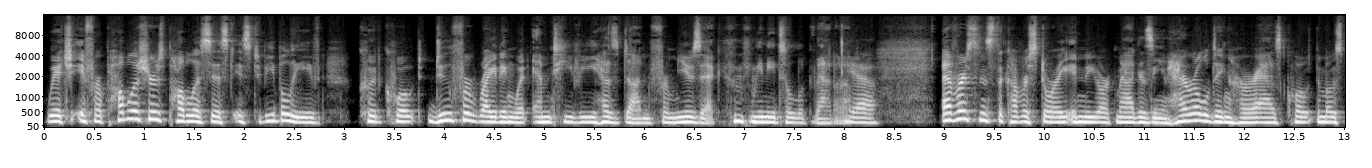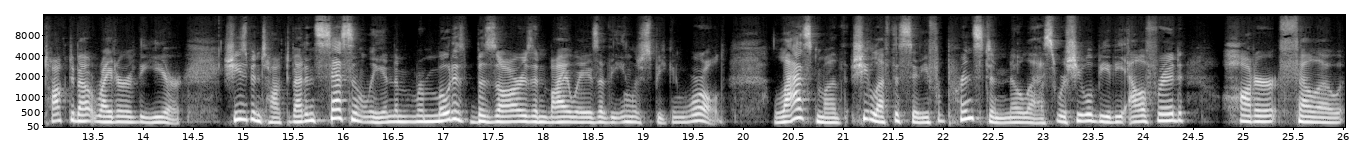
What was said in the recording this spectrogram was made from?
which, if her publisher's publicist is to be believed, could, quote, do for writing what MTV has done for music. we need to look that up. Yeah. Ever since the cover story in New York Magazine heralding her as, quote, the most talked about writer of the year, she's been talked about incessantly in the remotest bazaars and byways of the English speaking world. Last month, she left the city for Princeton, no less, where she will be the Alfred Hodder Fellow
